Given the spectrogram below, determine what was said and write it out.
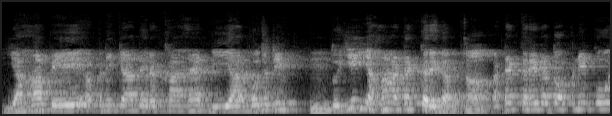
यहाँ पे अपने क्या दे रखा है बी आर पॉजिटिव तो ये यहाँ अटैक करेगा। हाँ। अटैक करेगा तो अपने को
